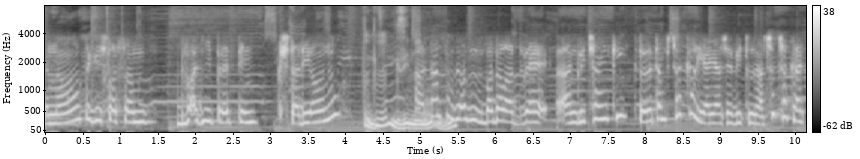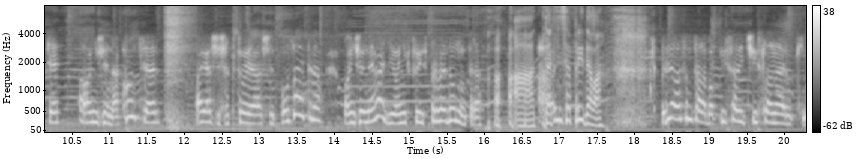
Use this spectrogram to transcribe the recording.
No, tak išla som dva dní predtým k štadiónu K a tam som zrazu zbadala dve angličanky, ktoré tam čakali a ja, že vy tu na čo čakáte? A oni, že na koncert. A ja, že však to je až pozajtra. Oni, že nevadí, oni chcú ísť prvé donútra. A tak si sa pridala. Pridala som sa, lebo písali čísla na ruky.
